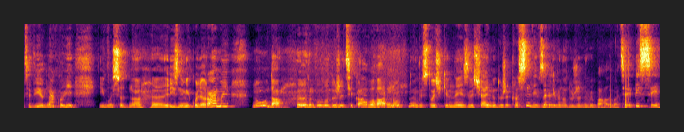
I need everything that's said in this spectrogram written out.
це дві однакові, і ось одна е, різними кольорами. Ну, да, було дуже цікаво, гарно. Ну, листочки в неї, звичайно, дуже красиві. Взагалі вона дуже невибаглива. Ця епісція.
